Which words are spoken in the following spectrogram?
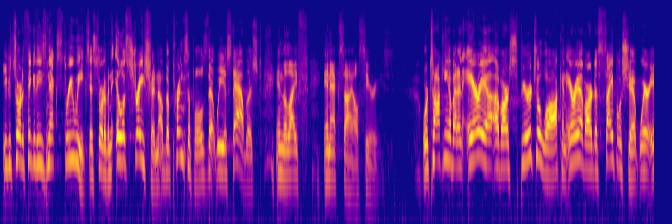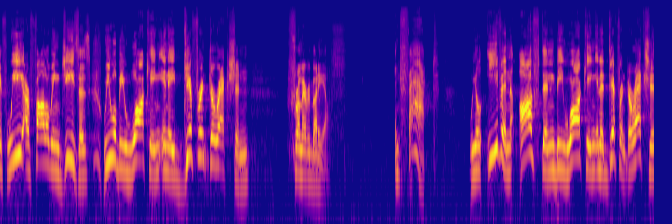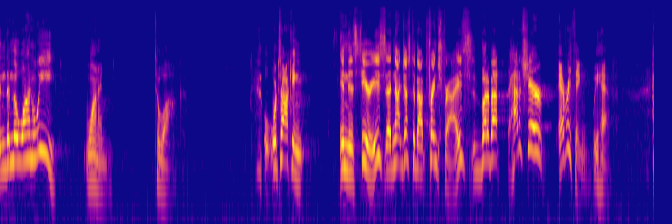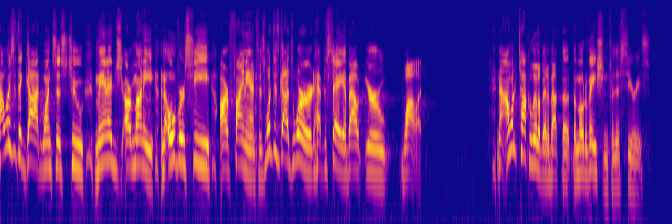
You could sort of think of these next three weeks as sort of an illustration of the principles that we established in the Life in Exile series. We're talking about an area of our spiritual walk, an area of our discipleship where if we are following Jesus, we will be walking in a different direction from everybody else. In fact, we'll even often be walking in a different direction than the one we wanted to walk. We're talking in this series uh, not just about French fries, but about how to share everything we have. How is it that God wants us to manage our money and oversee our finances? What does God's word have to say about your wallet? Now, I want to talk a little bit about the, the motivation for this series.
